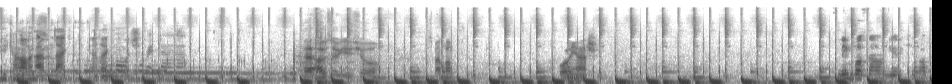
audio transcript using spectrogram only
He can't. Oh, I'm lagging. I'm lagging too much. Rip their hat. Uh, Ozu, use your smoke bomb. Falling Ash. Link boss down, get him up.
